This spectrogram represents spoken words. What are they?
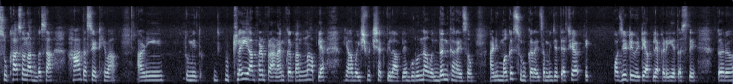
सुखासनात बसा हात असे ठेवा आणि तुम्ही कुठलाही कुठलंही आपण प्राणायाम करताना आपल्या ह्या वैश्विक शक्तीला आपल्या गुरूंना वंदन करायचं आणि मगच सुरू करायचं म्हणजे त्याच्या एक पॉझिटिव्हिटी आपल्याकडे येत असते. तर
